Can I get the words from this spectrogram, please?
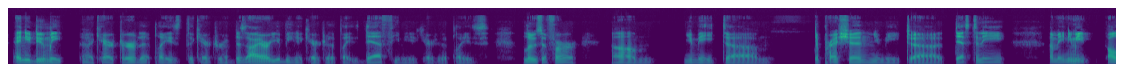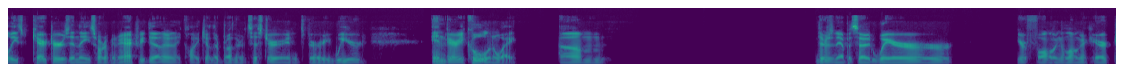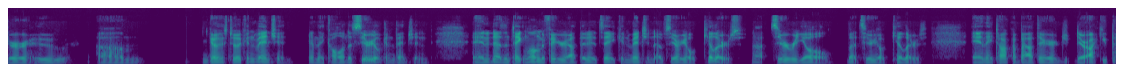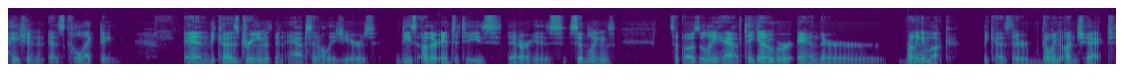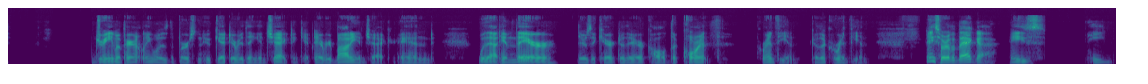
And you do meet a character that plays the character of desire. You meet a character that plays death. You meet a character that plays lucifer. Um, you meet um, depression. You meet uh, destiny. I mean you meet all these characters and they sort of interact with each other and they call each other brother and sister and it's very weird and very cool in a way. Um, there's an episode where you're following along a character who um, goes to a convention and they call it a serial convention. And it doesn't take long to figure out that it's a convention of serial killers, not serial, but serial killers. And they talk about their their occupation as collecting. And because Dream has been absent all these years, these other entities that are his siblings supposedly have taken over and they're running amok because they're going unchecked. Dream apparently was the person who kept everything in check and kept everybody in check. And without him there, there's a character there called the Corinth, Corinthian, because of Corinthian. And he's sort of a bad guy. He's he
